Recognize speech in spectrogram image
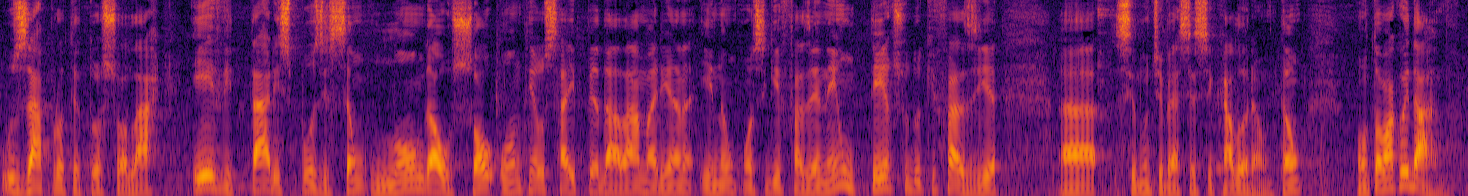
usar protetor solar, evitar exposição longa ao sol. Ontem eu saí pedalar, Mariana, e não consegui fazer nem um terço do que fazia uh, se não tivesse esse calorão. Então, vamos tomar cuidado.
